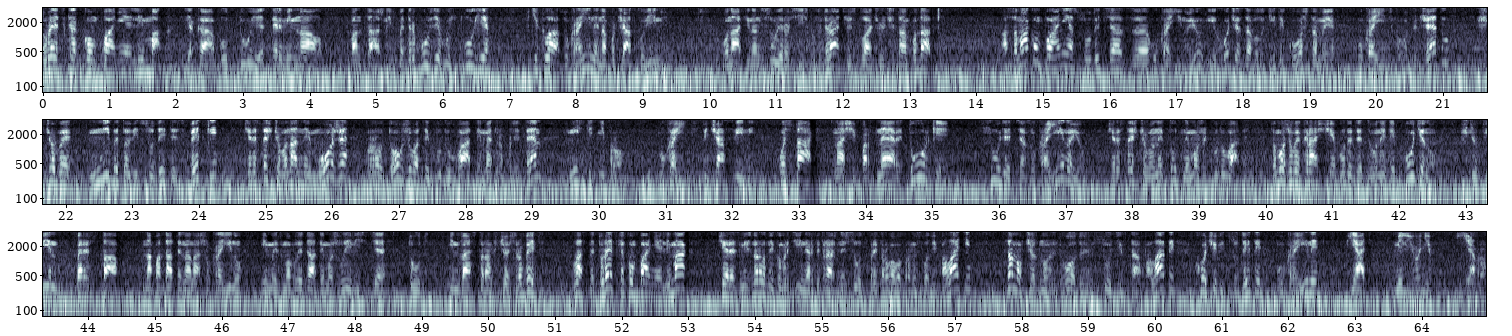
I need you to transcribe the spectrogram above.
турецька компанія Лімак, яка будує термінал вантажний в Петербурзі в Усть-Лугі, втекла з України на початку війни. Вона фінансує Російську Федерацію, сплачуючи там податки. А сама компанія судиться з Україною і хоче заволодіти коштами українського бюджету, щоб нібито відсудити збитки через те, що вона не може продовжувати будувати метрополітен в місті Дніпро в Україні під час війни. Ось так наші партнери турки судяться з Україною через те, що вони тут не можуть будувати. То може ви краще будете дзвонити Путіну, щоб він перестав нападати на нашу країну, і ми змогли дати можливість е, тут інвесторам щось робити. Власне, турецька компанія Лімак через міжнародний комерційний арбітражний суд при торгово-промисловій палаті за мовчазною згодою суддів та палати хоче відсудити в України 5 мільйонів євро.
